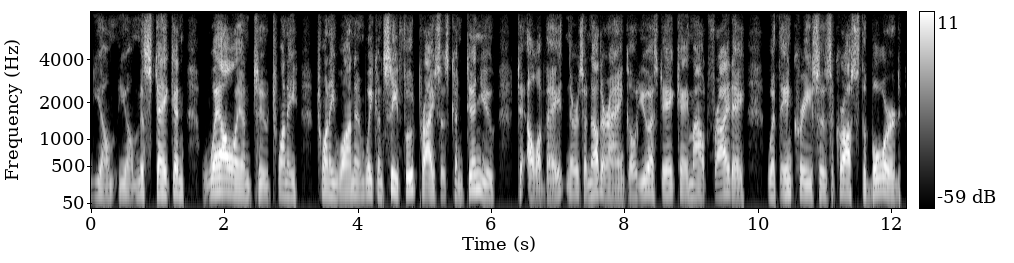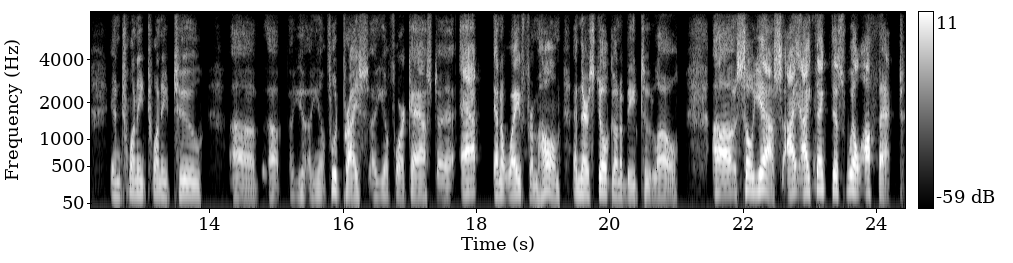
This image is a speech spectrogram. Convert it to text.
you know, you know, mistaken well into 2021, and we can see food prices continue to elevate. And there's another angle. USDA came out Friday with increases across the board in 2022. Uh, uh, you, you, know, food price uh, you know, forecast uh, at and away from home, and they're still going to be too low. Uh, so yes, I, I think this will affect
